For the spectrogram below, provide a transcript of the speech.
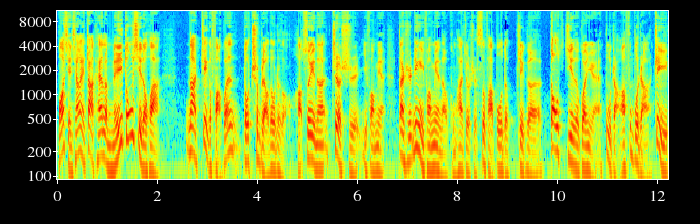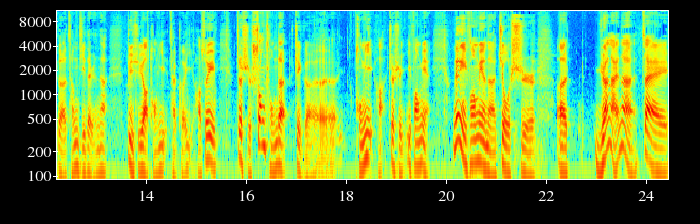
保险箱也炸开了，没东西的话，那这个法官都吃不了兜着走。好，所以呢，这是一方面。但是另一方面呢，恐怕就是司法部的这个高级的官员、部长啊、副部长这一个层级的人呢，必须要同意才可以。好，所以这是双重的这个同意哈，这是一方面。另一方面呢，就是呃，原来呢，在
